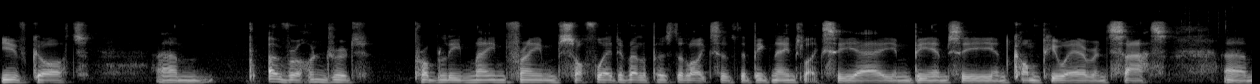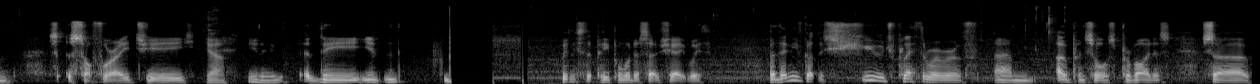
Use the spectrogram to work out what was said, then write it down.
you've got um, over a hundred probably mainframe software developers, the likes of the big names like CA and BMC and Compuware and SAS, um, Software AG. Yeah, you know the you, that people would associate with. But then you've got this huge plethora of um, open source providers. So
